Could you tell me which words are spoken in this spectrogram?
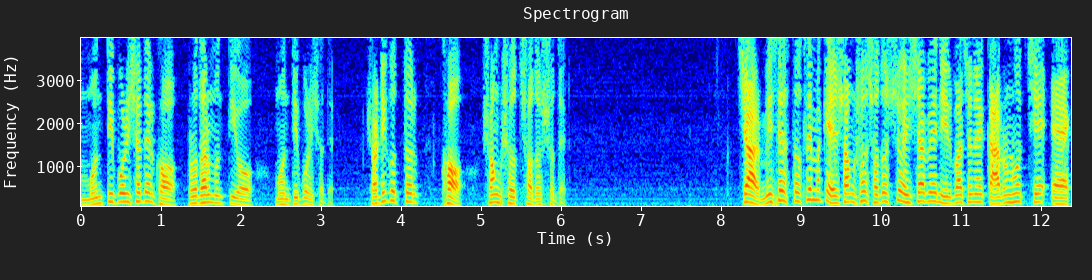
মন্ত্রী পরিষদের ঘ, প্রধানমন্ত্রী ও মন্ত্রী পরিষদের সঠিক উত্তর, খ, সংসদ সদস্যদের। চার, মিসেস তসলিমাকে সংসদ সদস্য হিসাবে নির্বাচনের কারণ হচ্ছে, এক,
